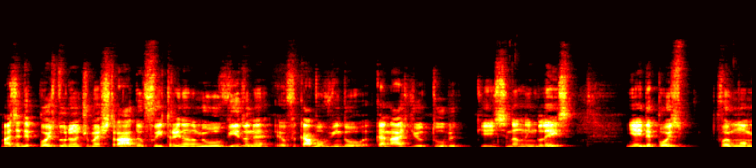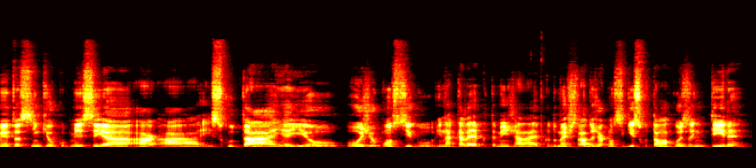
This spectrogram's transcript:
Mas aí depois, durante o mestrado, eu fui treinando meu ouvido, né? Eu ficava ouvindo canais de YouTube que ensinando inglês. E aí depois foi um momento assim que eu comecei a, a, a, escutar e aí eu hoje eu consigo e naquela época também já na época do mestrado eu já consegui escutar uma coisa inteira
